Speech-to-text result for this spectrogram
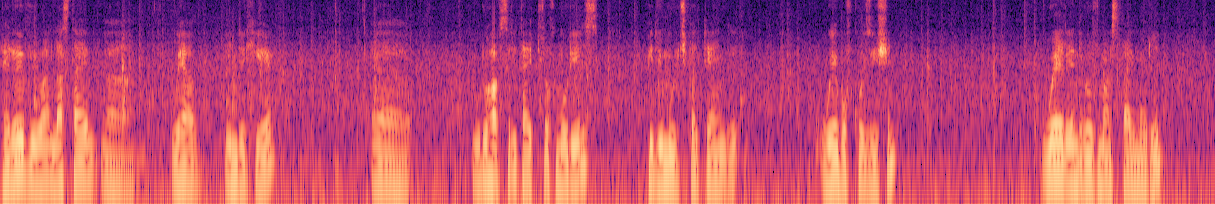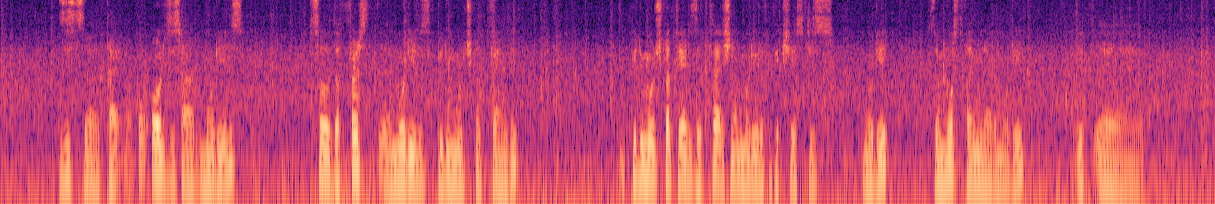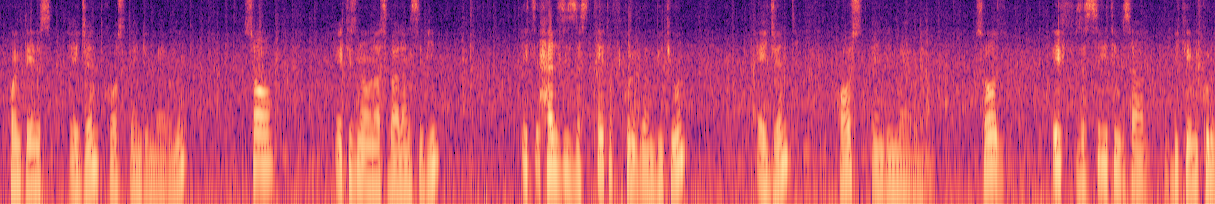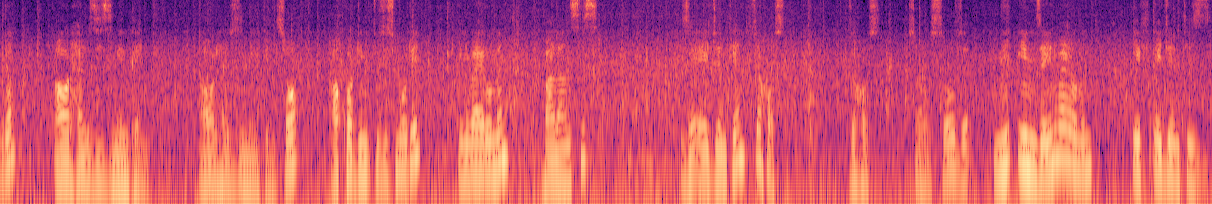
hello everyone. Last time uh, we have ended here. Uh, we do have three types of models epidemiological triangle web of causation well and Rothman's pie model this uh, all these are models so the first uh, model is epidemiological triangle. Epidemiological triad is a traditional model of infectious disease model the most familiar model it uh, contains agent host and environment. So it is known as balance beam. It holds is the state of equilibrium between agent host and environment. So if the three things are became equilibrium our health is maintained. Our health is maintained. So according to this model environment balances the agent and the host. The host. So so the in the environment if agent is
